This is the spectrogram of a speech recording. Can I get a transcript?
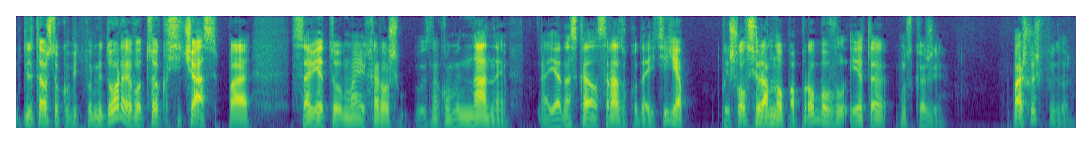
для того, чтобы купить помидоры, вот только сейчас, по совету моей хорошей знакомой Наны, а я она сказала сразу, куда идти, я пришел, все равно попробовал, и это, ну скажи. Паш, хочешь помидоры?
